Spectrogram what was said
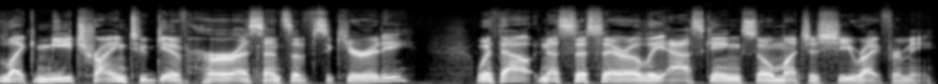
like me trying to give her a sense of security without necessarily asking so much as she right for me.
